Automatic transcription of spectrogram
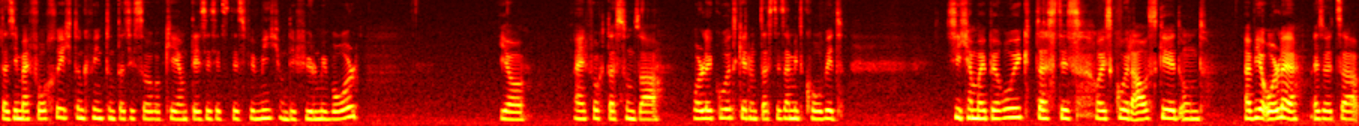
dass ich meine Fachrichtung finde und dass ich sage, okay, und das ist jetzt das für mich und ich fühle mich wohl ja, einfach, dass uns auch alle gut geht und dass das auch mit Covid sich einmal beruhigt, dass das alles gut ausgeht und auch wir alle, also jetzt auch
